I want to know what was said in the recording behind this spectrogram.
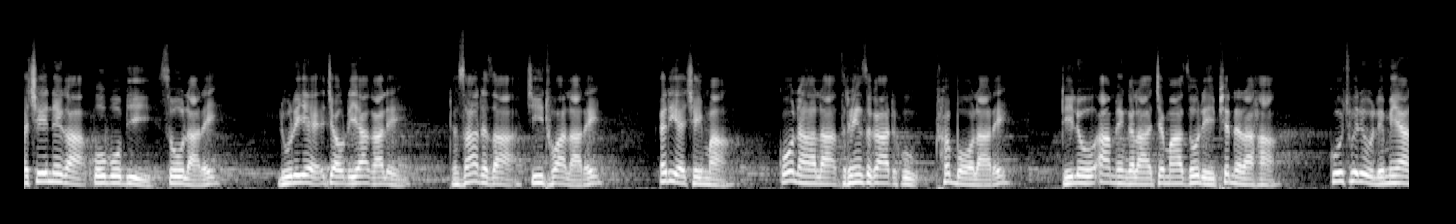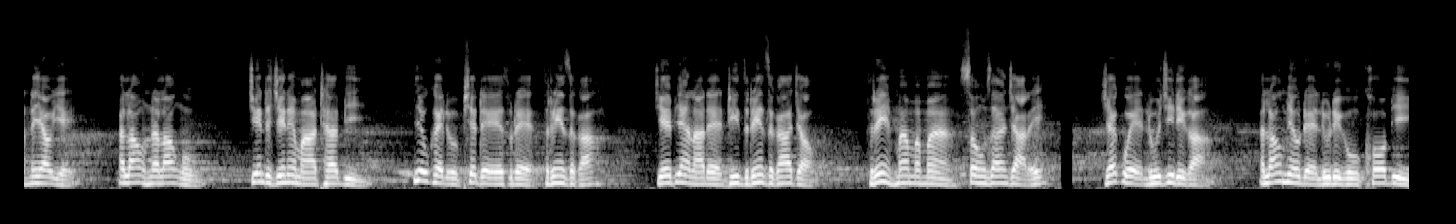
အချင်းတွေကပိုးပိုးပြီးစိုးလာတယ်လူတွေရဲ့အကြောက်တရားကလည်းတစားတစားကြီးထွားလာတယ်အဲ့ဒီအချိန်မှာကိုလာလာသတင်းစကားတစ်ခုထွက်ပေါ်လာတယ်ဒီလိုအမင်္ဂလာကျမစိုးတွေဖြစ်နေတာဟာကိုချွေးတို့လင်မယားနှစ်ယောက်ရဲ့အလောင်းနှလောင်းကိုကျင်းတစ်ချင်းထဲမှာထပ်ပြီး မြုပ်ခဲ့လို့ဖြစ်တယ်ဆိုတဲ့သတင်းစကားကျေပြန့်လာတဲ့ဒီသတင်းစကားကြောင့်သတင်းမှန်မမှန်စုံစမ်းကြတယ်ရက်ွယ်လူကြီးတွေကအလောင်းမြုပ်တဲ့လူတွေကိုခေါ်ပြီး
